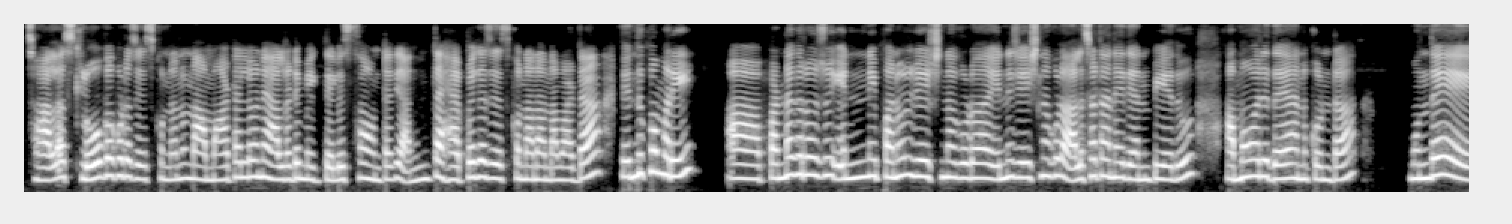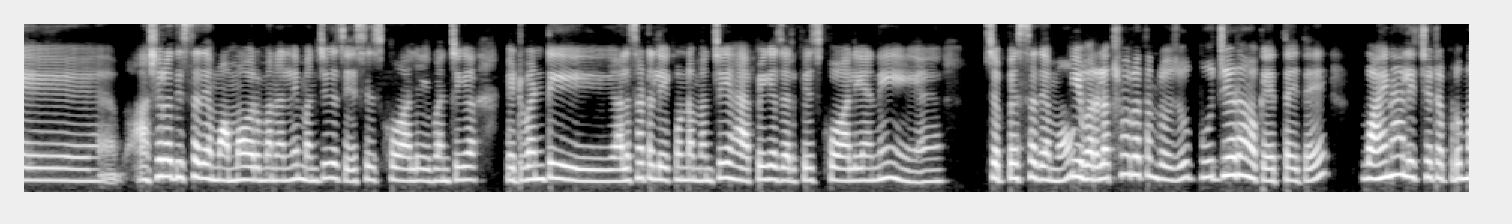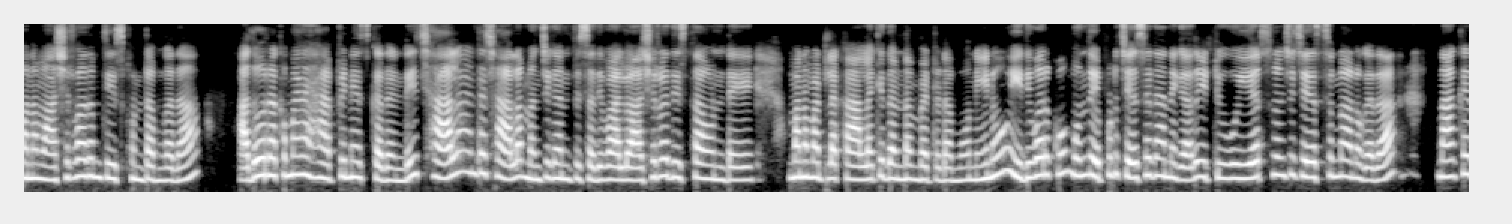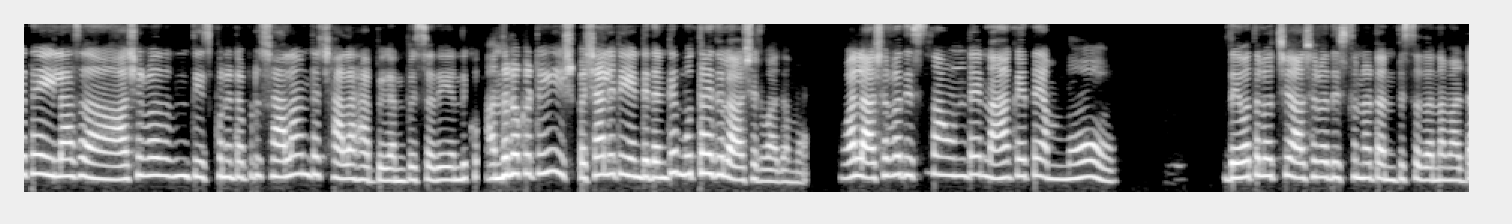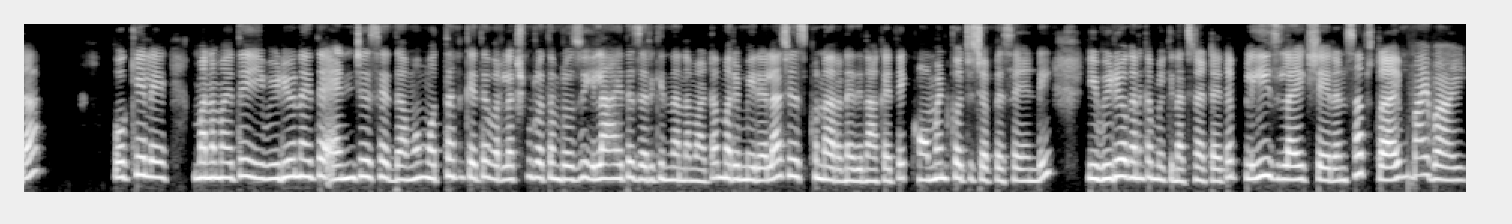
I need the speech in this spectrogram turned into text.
చాలా స్లోగా కూడా చేసుకున్నాను. నా మాటల్లోనే ఆల్రెడీ మీకు తెలుస్తూ ఉంటుంది అంత హ్యాపీగా చేసుకున్నాను అన్నమాట ఎందుకో మరి ఆ పండగ రోజు ఎన్ని పనులు చేసినా కూడా ఎన్ని చేసినా కూడా అలసట అనేది అనిపించదు అమ్మవారి దయ అనుకుంటా. ముందే ఆశీర్వదిస్తదేమో అమ్మవారు మనల్ని మంచిగా చేసేసుకోవాలి. మంచిగా ఎటువంటి అలసట లేకుండా మంచిగా హ్యాపీగా జరిపేసుకోవాలి అని చెప్పేస్తదేమో. ఈ వరలక్ష్మి వ్రతం రోజు పూజ చేయడం ఒక ఎత్తయితే, వాయినాలు ఇచ్చేటప్పుడు మనం ఆశీర్వాదం తీసుకుంటాం కదా అదో రకమైన హ్యాపీనెస్ కదండీ! చాలా అంటే చాలా మంచిగా అనిపిస్తుంది వాళ్ళు ఆశీర్వదిస్తా ఉంటే మనం అట్లా కాళ్ళకి దండం పెట్టడము. నేను ఇది వరకు ముందు ఎప్పుడు చేసేదాన్ని కాదు ఈ టూ ఇయర్స్ నుంచి చేస్తున్నాను కదా నాకైతే ఇలా ఆశీర్వాదం తీసుకునేటప్పుడు చాలా అంటే చాలా హ్యాపీగా అనిపిస్తది. ఎందుకు అందులో ఒకటి స్పెషాలిటీ ఏంటిదంటే ముత్తైదుల ఆశీర్వాదము. వాళ్ళు ఆశీర్వదిస్తా ఉంటే నాకైతే అమ్మో! దేవతలు వచ్చి ఆశీర్వదిస్తున్నట్టు అనిపిస్తదన్నమాట. ఓకేలే. మనమైతే ఈ వీడియోని అయితే ఎండ్ చేసేద్దాము. మొత్తానికి అయితే వరలక్ష్మి వ్రతం రోజు ఇలా అయితే జరిగిందన్నమాట. మరి మీరు ఎలా చేసుకున్నారనేది నాకైతే కామెంట్‌కొచ్చి చెప్పేసేయండి. ఈ వీడియో కనుక మీకు నచ్చినట్టయితే please like, share and subscribe. Bye bye.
